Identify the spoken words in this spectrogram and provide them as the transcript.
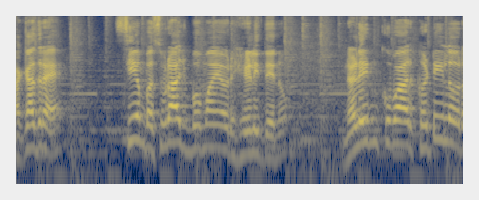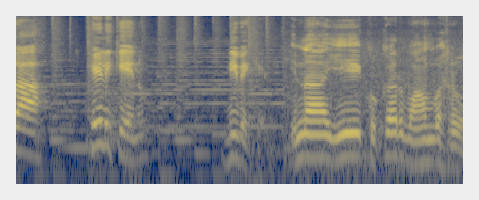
ಹಾಗಾದ್ರೆ ಸಿಎಂ ಬಸವರಾಜ ಬೊಮ್ಮಾಯಿ ಅವರು ಹೇಳಿದ್ದೇನು? ನಳಿನ್ ಕುಮಾರ್ ಕಟೀಲ್ ಅವರ ಹೇಳಿಕೆ ಏನು? ನೀವೇ ಕೇಳಿ. ಇನ್ನು ಈ ಕುಕ್ಕರ್ ಬಾಂಬರು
